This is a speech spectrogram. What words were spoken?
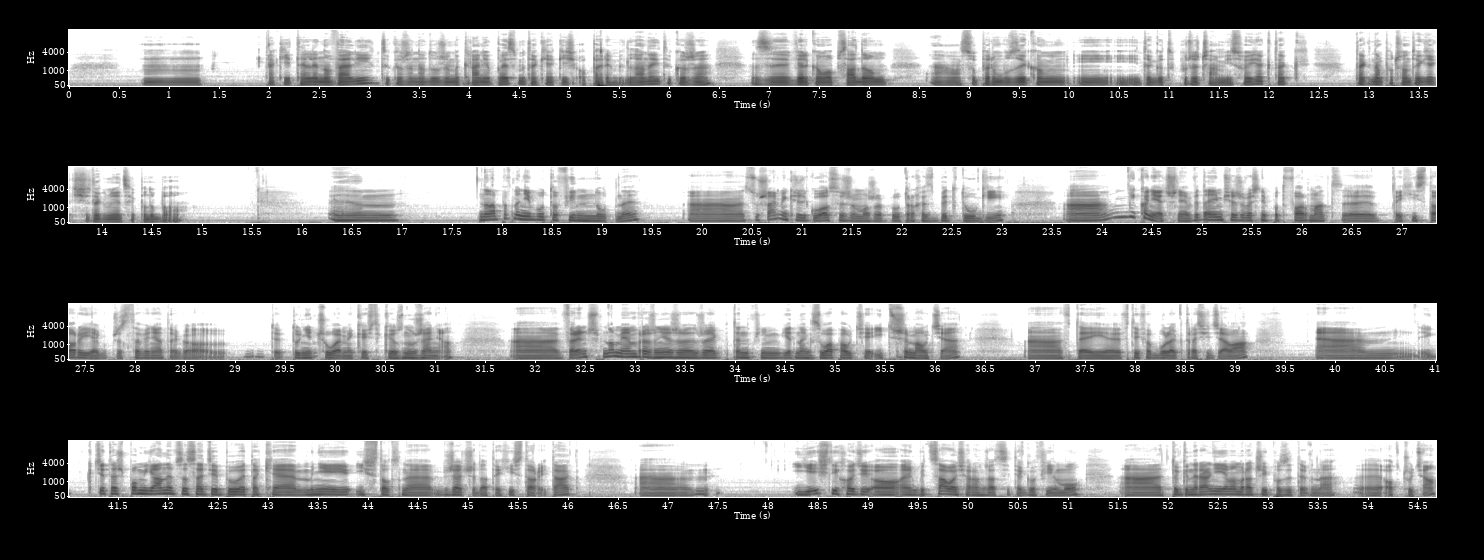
takiej telenoweli, tylko że na dużym ekranie, powiedzmy takiej jakiejś opery mydlanej, tylko że z wielką obsadą, super muzyką i, i tego typu rzeczami. Słuchaj, jak tak, tak na początek, jak ci się tak mniej więcej podobało? Um no na pewno nie był to film nudny. Słyszałem jakieś głosy, że może był trochę zbyt długi. A niekoniecznie. Wydaje mi się, że właśnie pod format y, tej historii, jakby przedstawienia tego, tu nie czułem jakiegoś takiego znużenia. Wręcz no, miałem wrażenie, że, że jakby ten film jednak złapał cię i trzymał cię w tej, w tej fabule, która się działa. Gdzie też pomijane w zasadzie były takie mniej istotne rzeczy dla tej historii, tak? jeśli chodzi o jakby całość aranżacji tego filmu, to generalnie ja mam raczej pozytywne e, odczucia.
